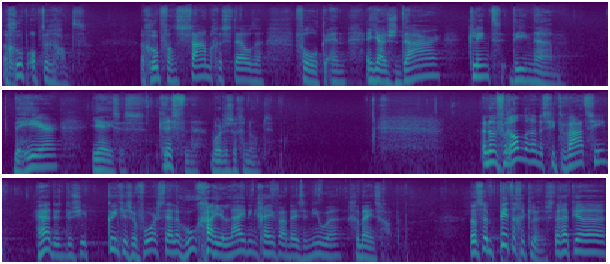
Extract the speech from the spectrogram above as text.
Een groep op de rand. Een groep van samengestelde volken. En, en juist daar klinkt die naam. De Heer Jezus. Christenen worden ze genoemd. En een veranderende situatie. Hè, dus, dus je kunt je zo voorstellen, hoe ga je leiding geven aan deze nieuwe gemeenschap? Dat is een pittige klus. Daar heb je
